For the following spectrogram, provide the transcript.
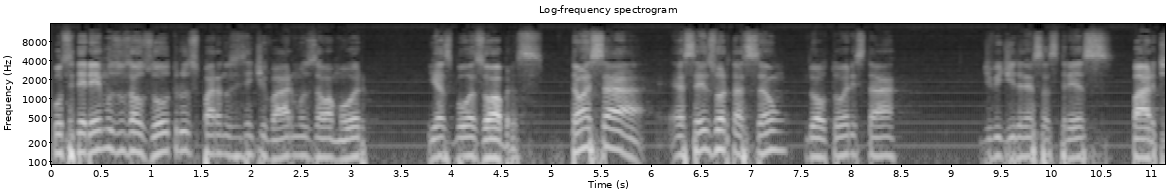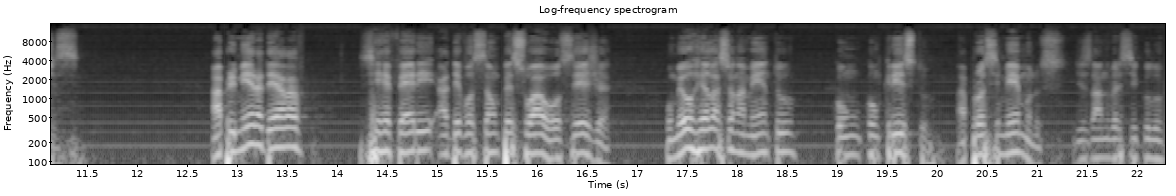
consideremos uns aos outros para nos incentivarmos ao amor e às boas obras. Então essa essa exortação do autor está dividida nessas três partes. A primeira dela se refere à devoção pessoal, ou seja, o meu relacionamento com, com Cristo, aproximemo-nos, diz lá no versículo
